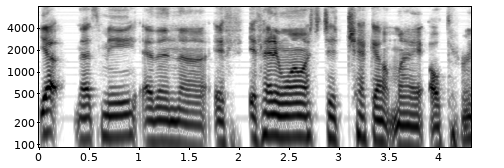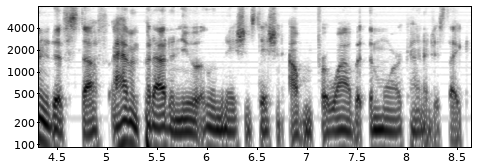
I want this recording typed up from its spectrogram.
Yep, that's me. And then uh, if if anyone wants to check out my alternative stuff, I haven't put out a new Illumination Station album for a while, but the more kind of just like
